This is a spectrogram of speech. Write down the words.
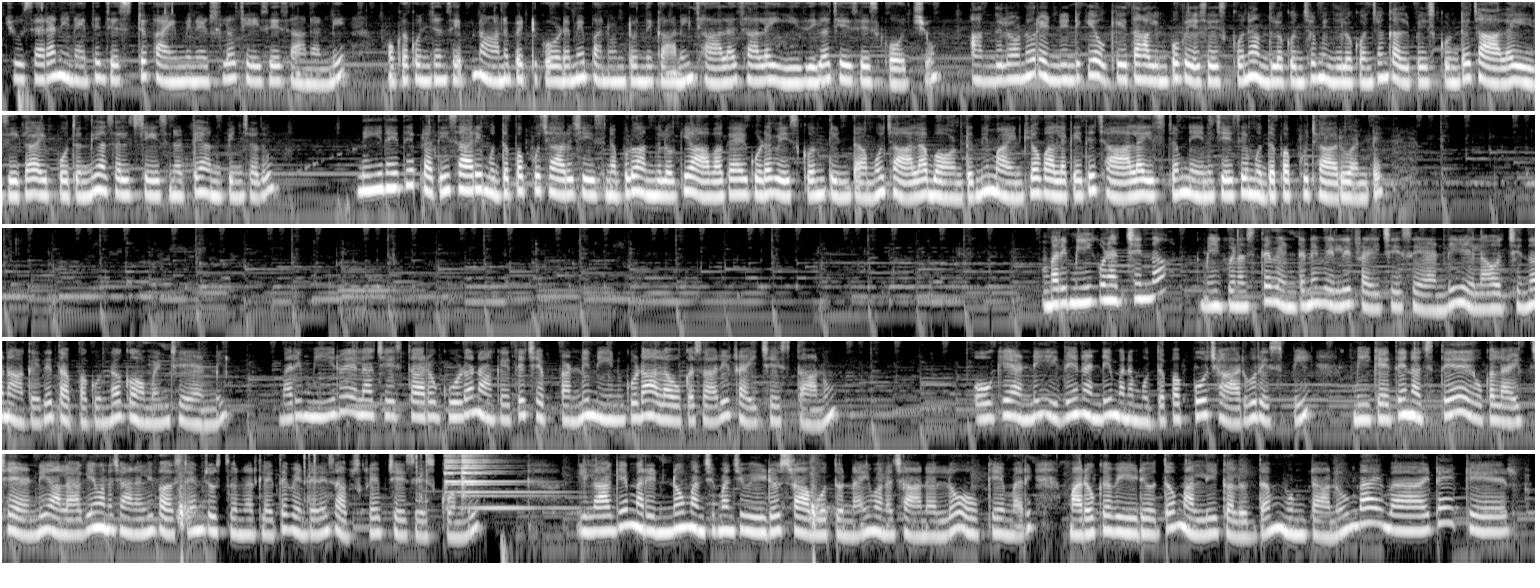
చూసారా? నేనైతే జస్ట్ ఫైవ్ మినిట్స్లో చేసేసానండి. ఒక కొంచెం సేపు నానబెట్టుకోవడమే పని ఉంటుంది కానీ చాలా చాలా ఈజీగా చేసేసుకోవచ్చు. అందులోనూ రెండింటికి ఒకే తాలింపు వేసేసుకొని అందులో కొంచెం ఇందులో కొంచెం కలిపేసుకుంటే చాలా ఈజీగా అయిపోతుంది. అసలు చేసినట్టే అనిపించదు. నేనైతే ప్రతిసారి ముద్దపప్పు చారు చేసినప్పుడు అందులోకి ఆవకాయ కూడా వేసుకొని తింటాము. చాలా బాగుంటుంది. మా ఇంట్లో వాళ్ళకైతే చాలా ఇష్టం నేను చేసే ముద్దపప్పు చారు అంటే. మరి మీకు నచ్చిందా? మీకు నచ్చితే వెంటనే వెళ్ళి ట్రై చేసేయండి. ఎలా వచ్చిందో నాకైతే తప్పకుండా కామెంట్ చేయండి. మరి మీరు ఎలా చేస్తారో కూడా నాకైతే చెప్పండి. నేను కూడా అలా ఒకసారి ట్రై చేస్తాను. ఓకే అండి. ఇదేనండి మన ముద్దపప్పు చారు రెసిపీ. మీకైతే నచ్చితే ఒక లైక్ చేయండి. అలాగే మన ఛానల్ని ఫస్ట్ టైం చూస్తున్నట్లయితే వెంటనే సబ్స్క్రైబ్ చేసేసుకోండి. ఇలాగే మరెన్నో మంచి మంచి వీడియోస్ రాబోతున్నాయి మన ఛానల్లో. ఓకే మరి. మరొక వీడియోతో మళ్ళీ కలుద్దాం. ఉంటాను. Bye bye. Take care.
